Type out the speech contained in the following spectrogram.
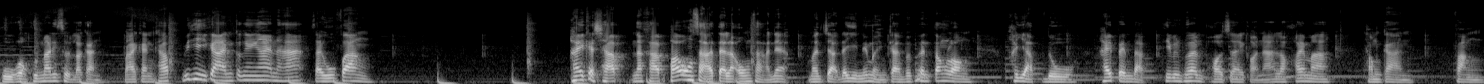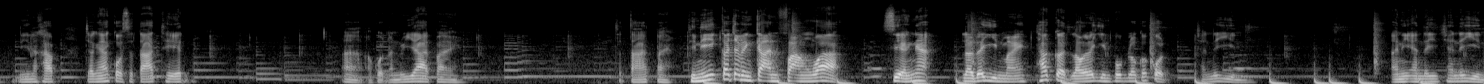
หูของคุณมากที่สุดแล้วกันไปกันครับ วิธีการก็ง่ายๆนะฮะ ใส่หูฟัง ให้กระชับนะครับ เพราะองศาแต่ละองศาเนี่ยมันจะได้ยินไม่เหมือนกัน เพื่อนๆต้องลองขยับดูให้เป็นแบบที่เพื่อนๆพอใจก่อนนะ แล้วค่อยมาทำการฟังนี้นะครับ จากนั้นกด start test อ่าเอากดอนุญาตไป start ไป ทีนี้ก็จะเป็นการฟังว่าเสียงเนี่ยเราได้ยินไหม ถ้าเกิดเราได้ยินปุ๊บเราก็กดฉันได้ยิน อันนี้อันนี้ฉันได้ยิน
